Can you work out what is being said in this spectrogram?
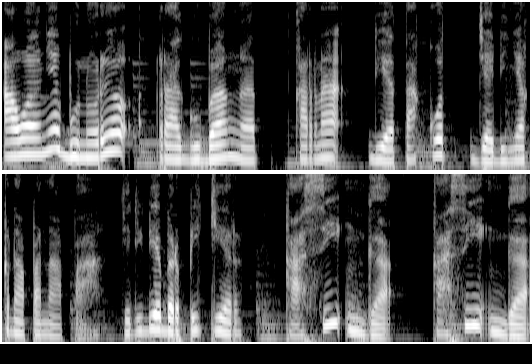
Awalnya Bu Nuril ragu banget karena dia takut jadinya kenapa-napa. Jadi dia berpikir, kasih enggak, kasih enggak.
